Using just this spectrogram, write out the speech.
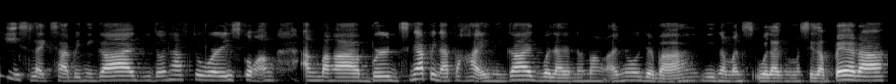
worries. Like sabi ni God, we don't have to worries kung ang ang mga birds nga pinapakain ni God, wala namang ano, 'di ba? Hindi naman wala naman silang pera.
